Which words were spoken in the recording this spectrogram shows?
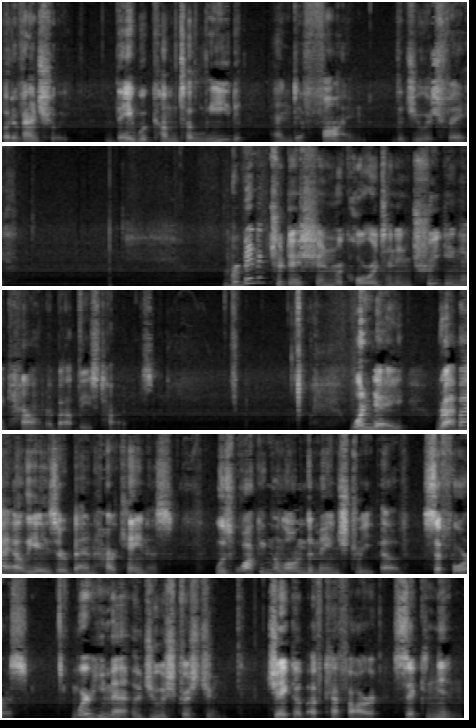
but eventually they would come to lead and define the Jewish faith. Rabbinic tradition records an intriguing account about these times. One day, Rabbi Eliezer ben Hyrcanus was walking along the main street of Sepphoris, where he met a Jewish Christian, Jacob of Kephar Siknin.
